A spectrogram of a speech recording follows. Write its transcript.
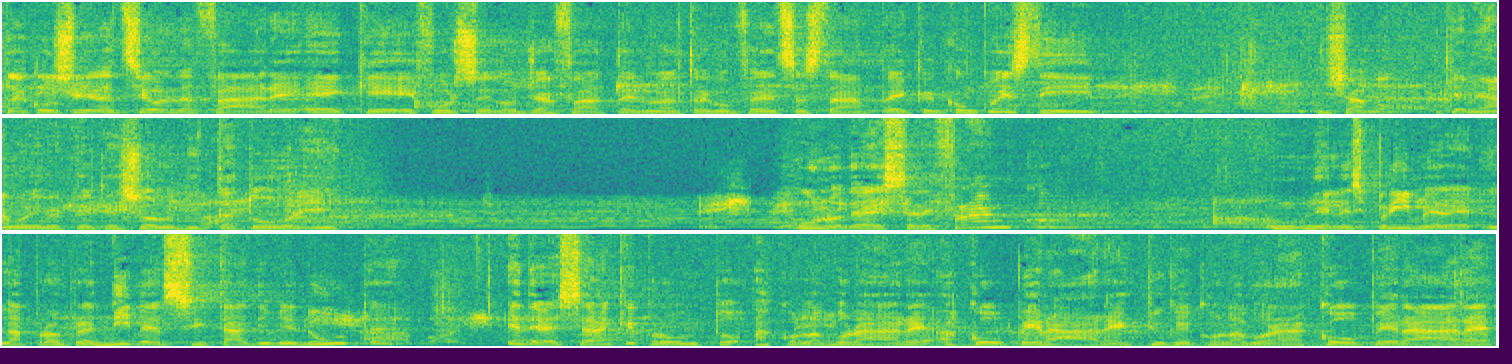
La considerazione da fare è che, e forse l'ho già fatta in un'altra conferenza stampa, è che con questi, diciamo, chiamiamoli perché sono dittatori, uno deve essere franco nell'esprimere la propria diversità di vedute e deve essere anche pronto a collaborare, a cooperare, più che collaborare, a cooperare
